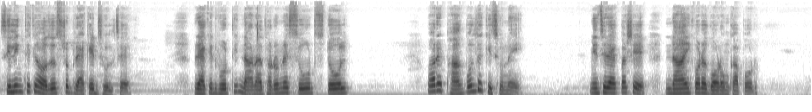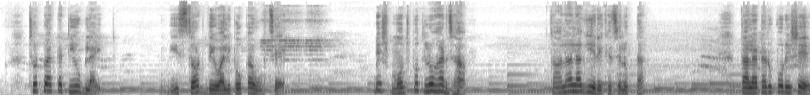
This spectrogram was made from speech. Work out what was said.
সিলিং থেকে অজস্র ব্র্যাকেট ঝুলছে। ব্র্যাকেট ভর্তি নানা ধরনের স্যুট, স্টোল। ঘরে ফাঁক বলতে কিছু নেই। মেঝের একপাশে নাই করা গরম কাপড়। ছোট্ট একটা টিউব লাইট বিস্তর দেওয়ালি পোকা উঠছে বেশ মজবুত লোহার ঝাঁপ। তালা লাগিয়ে রেখেছে লোকটা। তালাটার উপর এসে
